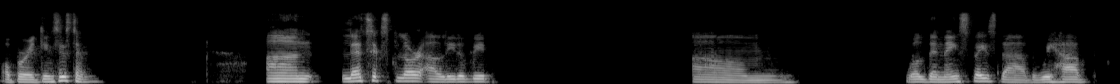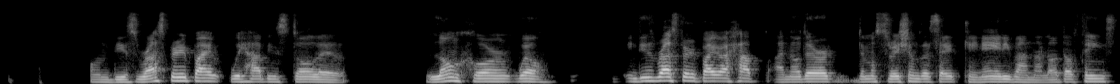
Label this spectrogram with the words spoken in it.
operating system. And let's explore a little bit um, well, the namespace that we have on this Raspberry Pi, we have installed Longhorn. Well, in this Raspberry Pi, I have another demonstration that said Knative and a lot of things.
